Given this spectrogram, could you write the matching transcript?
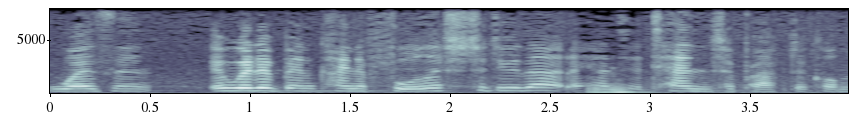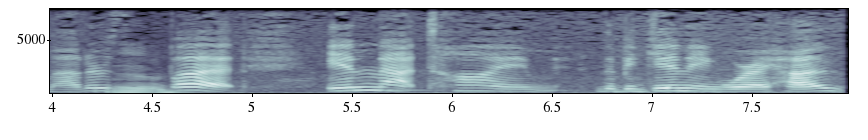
wasn't, it would have been kind of foolish to do that. I had Mhm. to attend to practical matters. Yeah. But in that time, the beginning where I had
